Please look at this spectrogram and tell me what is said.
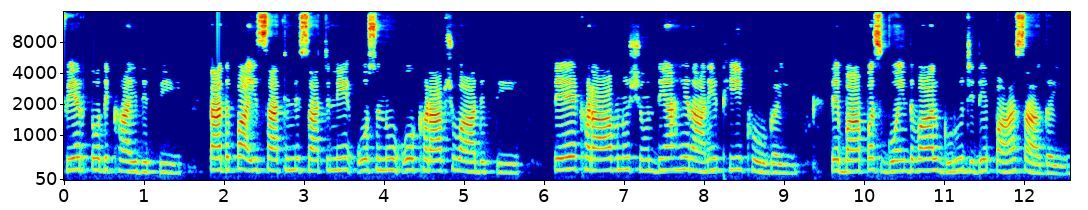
ਫੇਰ ਤੋਂ ਦਿਖਾਈ ਦਿੱਤੀ। ਤਦ ਭਾਈ ਸੱਚ ਨੇ ਸੱਚ ਨੇ ਉਸ ਨੂੰ ਉਹ ਖੜਾਬ ਛੁਆ ਦਿੱਤੀ ਤੇ ਖੜਾਬ ਨੂੰ ਛੂੰਦਿਆਂ ਹੀ ਰਾਣੀ ਠੀਕ ਹੋ ਗਈ। ਤੇ ਵਾਪਸ ਗੋਇੰਦਵਾਲ ਗੁਰੂ ਜੀ ਦੇ ਪਾਸ ਆ ਗਈ।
